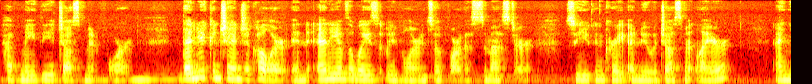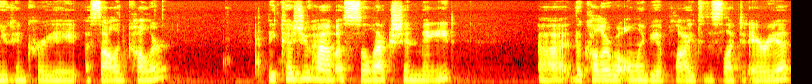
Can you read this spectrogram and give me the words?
have made the adjustment for. Then you can change the color in any of the ways that we've learned so far this semester. So you can create a new adjustment layer, and you can create a solid color. Because you have a selection made, uh, the color will only be applied to the selected area.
